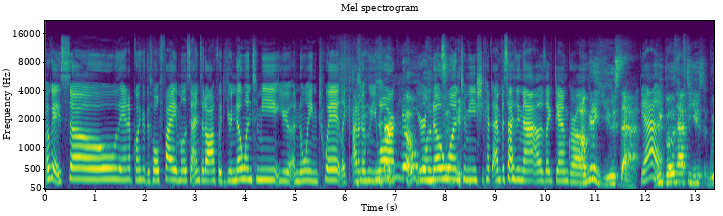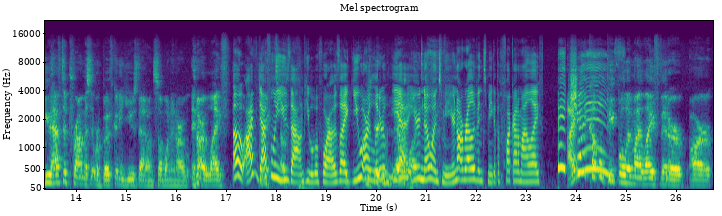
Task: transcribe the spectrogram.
Okay, so they end up going through this whole fight. Melissa ends it off with "You're no one to me. You annoying twit. Like I don't know who you You're are. no You're one no to one me." to me." She kept emphasizing that. I was like, "Damn, girl." I'm gonna use that. Yeah. We both have to use. We have to promise that we're both gonna use that on someone in our in our life. Oh, I've definitely so- used that on people before. I was like, "You are literally, no yeah, one. you're no one to me. You're not relevant to me. Get the fuck out of my life, bitch." I got a couple people in my life that are are.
